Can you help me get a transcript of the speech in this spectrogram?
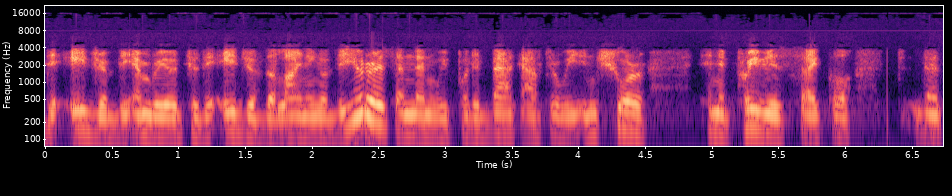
the age of the embryo to the age of the lining of the uterus, and then we put it back after we ensure in a previous cycle that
